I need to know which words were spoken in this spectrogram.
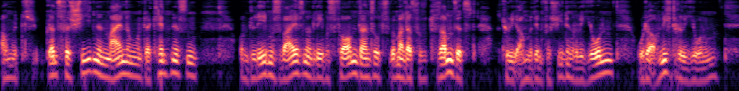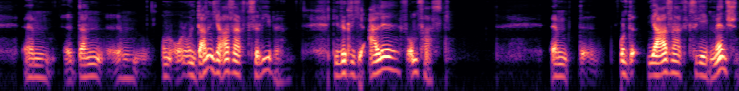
auch mit ganz verschiedenen Meinungen und Erkenntnissen und Lebensweisen und Lebensformen dann so, wenn man das so zusammensitzt, natürlich auch mit den verschiedenen Religionen oder auch Nicht-Religionen, ähm, dann, ähm, und, und dann Ja sagt zur Liebe, die wirklich alle umfasst. Ähm, und Ja sagt zu jedem Menschen.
